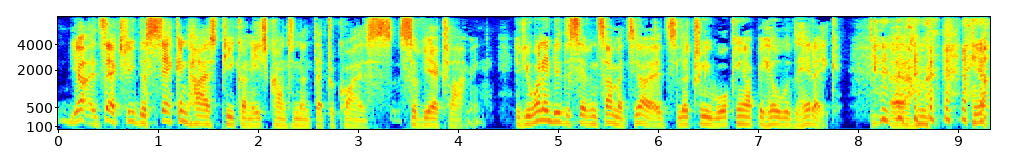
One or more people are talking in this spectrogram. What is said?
Yeah, it's actually the second highest peak on each continent that requires severe climbing. If you want to do the seven summits, yeah, it's literally walking up a hill with a headache. Um, yeah.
